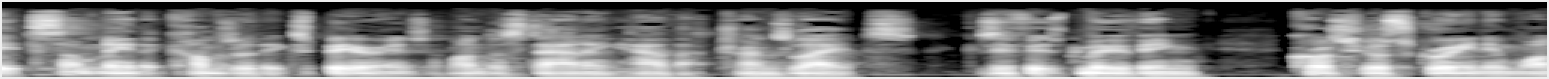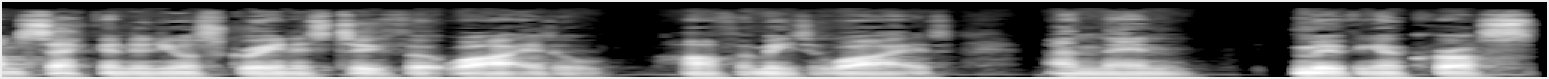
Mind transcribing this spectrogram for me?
it's something that comes with experience of understanding how that translates. Because if it's moving across your screen in one second and your screen is two foot wide or half a meter wide, and then moving across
